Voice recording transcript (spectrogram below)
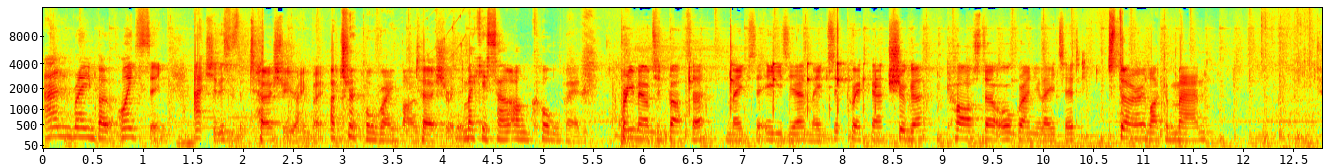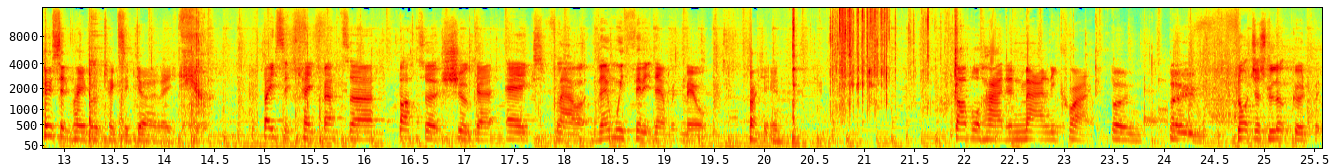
and rainbow icing. Actually, this is a tertiary rainbow. A triple rainbow. Tertiary. Make it sound uncool, Ben. Pre-melted butter makes it easier, makes it quicker. Sugar, caster or granulated. Stir it like a man. Who said rainbow cakes are girly? Basic cake batter, butter, sugar, eggs, flour. Then we thin it down with milk. Crack it in. Double handed manly crack. Boom. Boom. Not just look good, but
